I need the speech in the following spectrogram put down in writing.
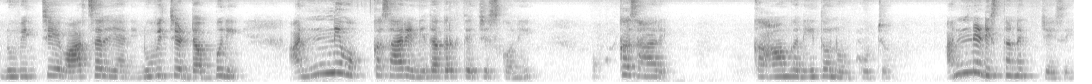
నువ్వు ఇచ్చే వాత్సల్యాన్ని నువ్వు ఇచ్చే డబ్బుని అన్నీ ఒక్కసారి నీ దగ్గరకు తెచ్చేసుకొని ఒక్కసారి కామ్గా నీతో నువ్వు కూర్చో. అన్నీ డిస్కనెక్ట్ చేసి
